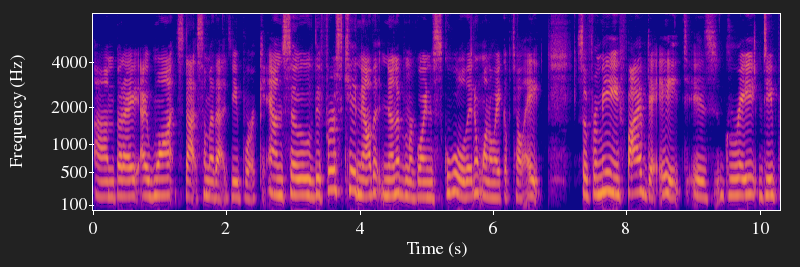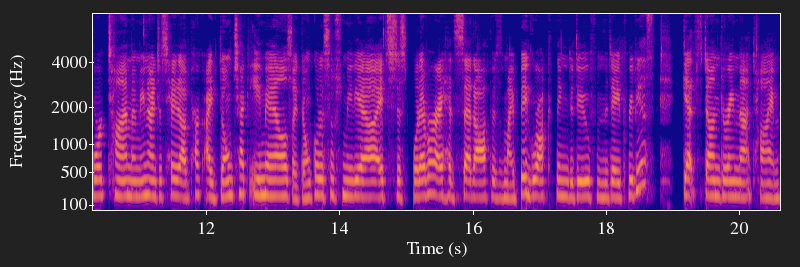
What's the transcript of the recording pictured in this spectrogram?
um, but I, I, want that some of that deep work. And so the first kid, now that none of them are going to school, they don't want to wake up till eight. So for me, five to eight is great deep work time. I mean, I just hit it out of park. I don't check emails. I don't go to social media. It's just whatever I had set off as my big rock thing to do from the day previous gets done during that time.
